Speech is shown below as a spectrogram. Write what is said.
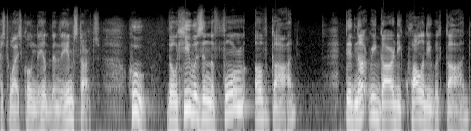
as to why he's quoting the hymn. Then the hymn starts. Who, though he was in the form of God, did not regard equality with God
